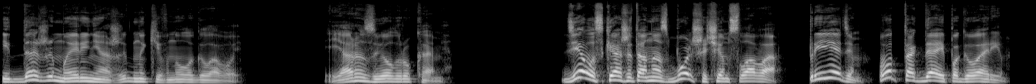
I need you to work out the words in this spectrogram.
и даже Мэри неожиданно кивнула головой. Я развел руками. «Дело скажет о нас больше, чем слова. Приедем, вот тогда и поговорим.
